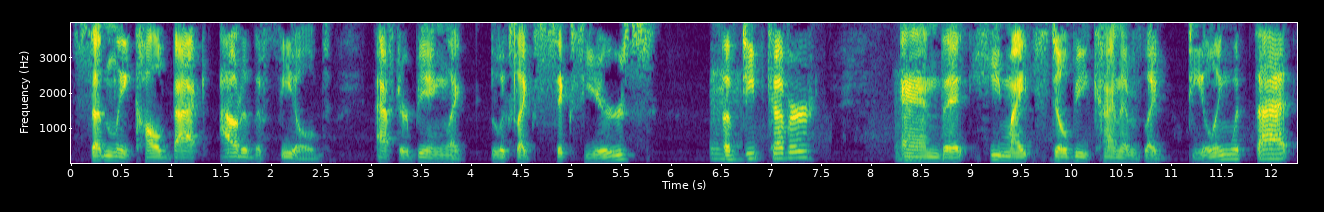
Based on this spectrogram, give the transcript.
suddenly called back out of the field after being like, looks like six years of mm. deep cover, mm-hmm. and that he might still be kind of like dealing with that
